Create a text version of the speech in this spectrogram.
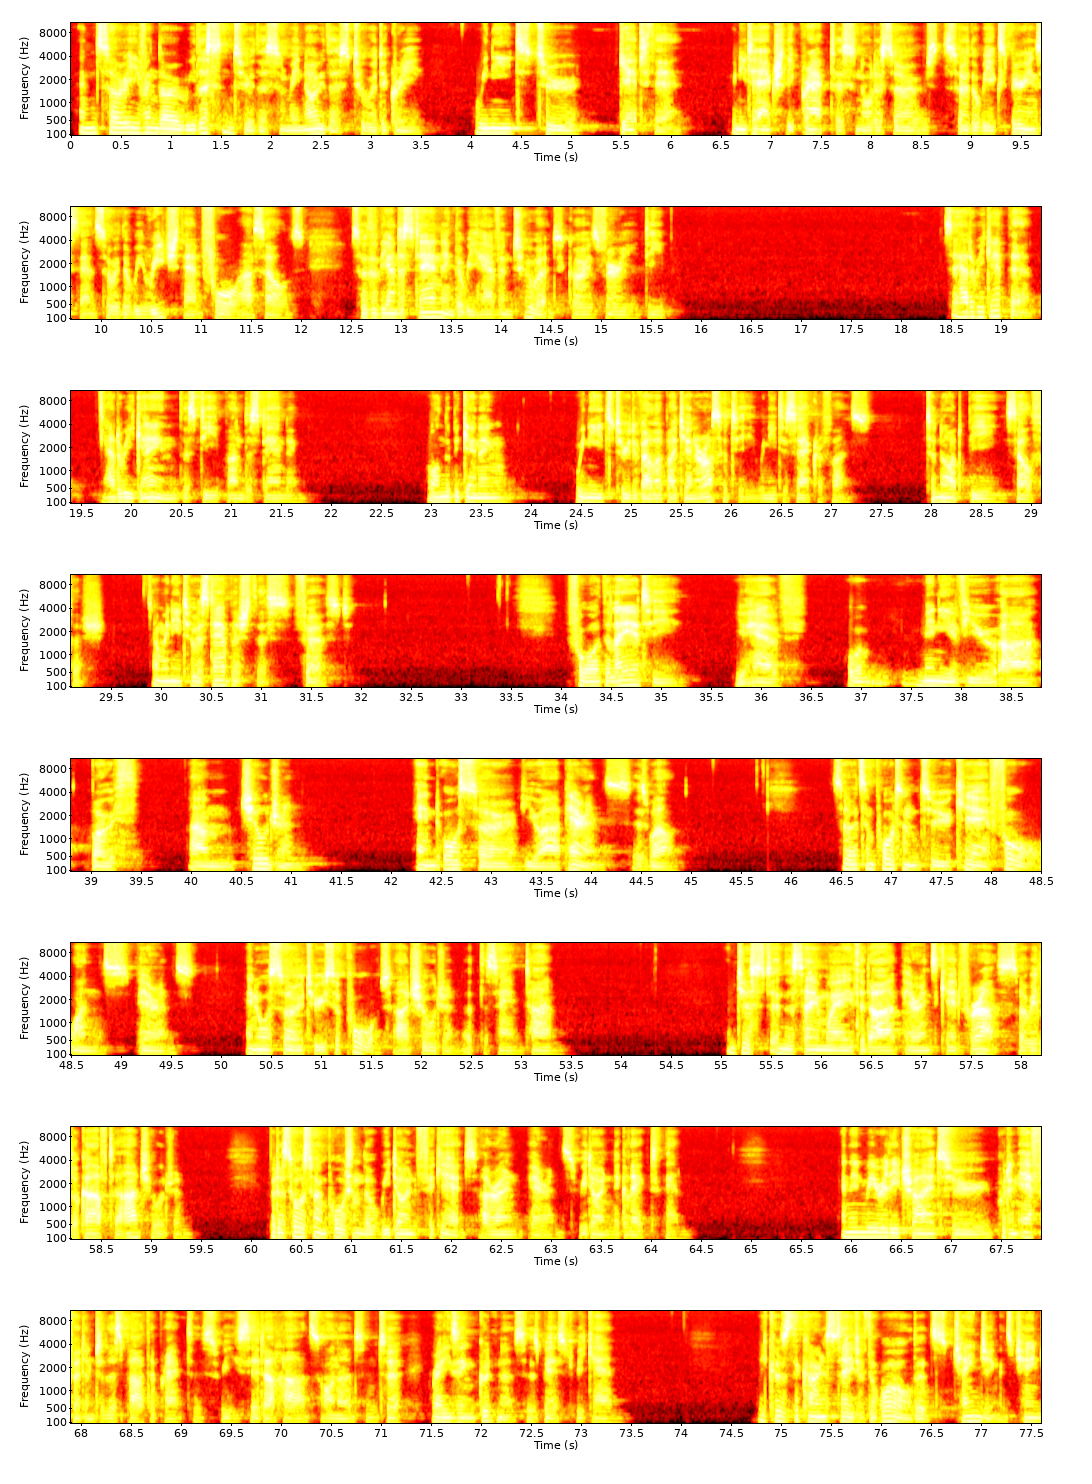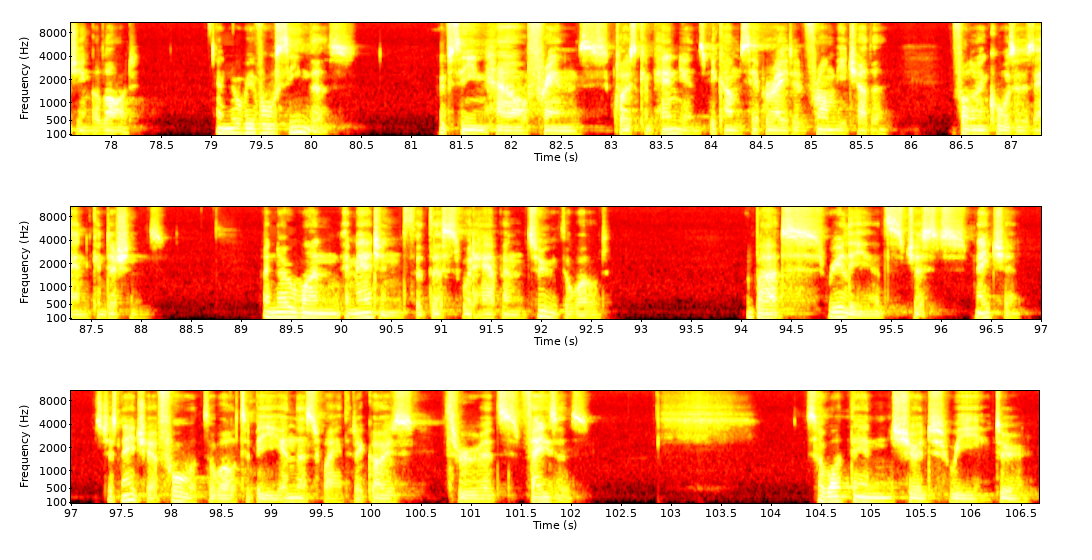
And so even though we listen to this and we know this to a degree, we need to get there. We need to actually practice in order so, so that we experience that, so that we reach that for ourselves so that the understanding that we have into it goes very deep. So, how do we get there? How do we gain this deep understanding? Well, in the beginning, we need to develop our generosity. We need to sacrifice, to not be selfish. And we need to establish this first. For the laity, you have, or many of you are both um, children and also you are parents as well. So it's important to care for one's parents and also to support our children at the same time. Just in the same way that our parents cared for us, so we look after our children. But it's also important that we don't forget our own parents, we don't neglect them. And then we really try to put an effort into this path of practice. We set our hearts on it into raising goodness as best we can. Because the current state of the world, it's changing, it's changing a lot. And we've all seen this. We've seen how friends, close companions become separated from each other, following causes and conditions. And no one imagined that this would happen to the world. But really, it's just nature. It's just nature for the world to be in this way, that it goes through its phases. So, what then should we do?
